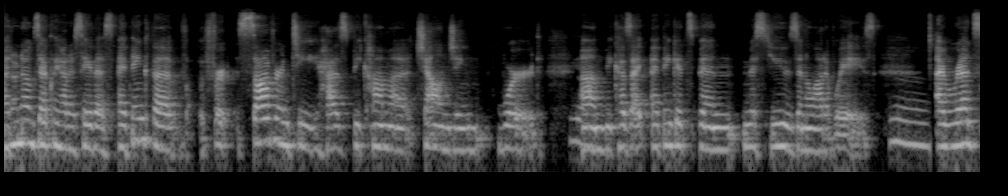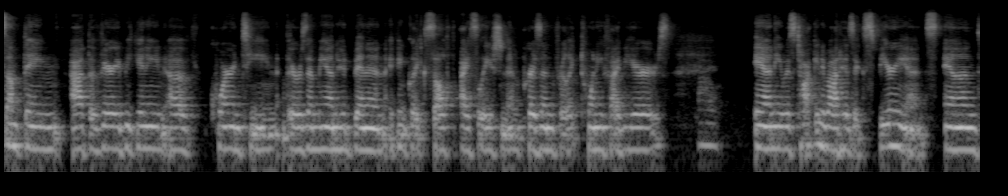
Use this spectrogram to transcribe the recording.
I don't know exactly how to say this. I think that for sovereignty has become a challenging word yeah. um, because I, I think it's been misused in a lot of ways. Mm. I read something at the very beginning of quarantine. There was a man who'd been in, I think, like self isolation in prison for like 25 years. Wow. And he was talking about his experience and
